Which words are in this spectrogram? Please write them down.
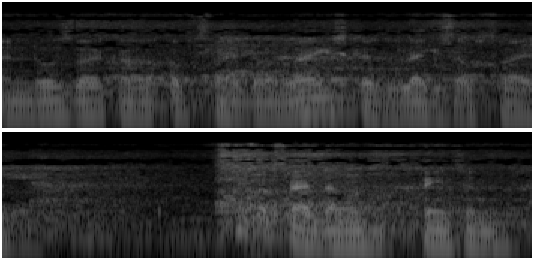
And those like are upside down legs because the leg is upside upside down painting.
